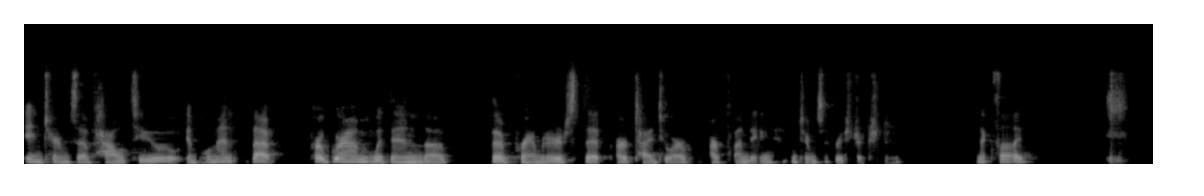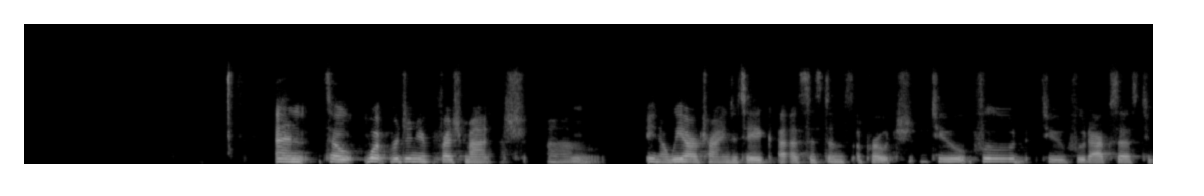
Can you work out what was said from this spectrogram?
in terms of how to implement that program within the the parameters that are tied to our, our funding in terms of restriction. Next slide. And so what Virginia Fresh Match, um, you know, we are trying to take a systems approach to food, to food access, to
